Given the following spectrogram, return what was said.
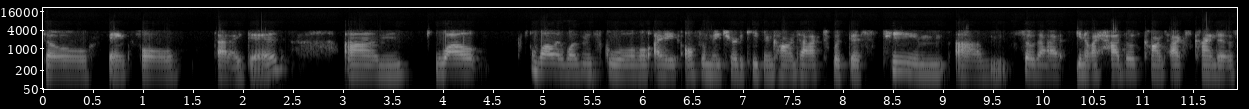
so thankful that I did. Um, while while I was in school, I also made sure to keep in contact with this team um, so that you know I had those contacts kind of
